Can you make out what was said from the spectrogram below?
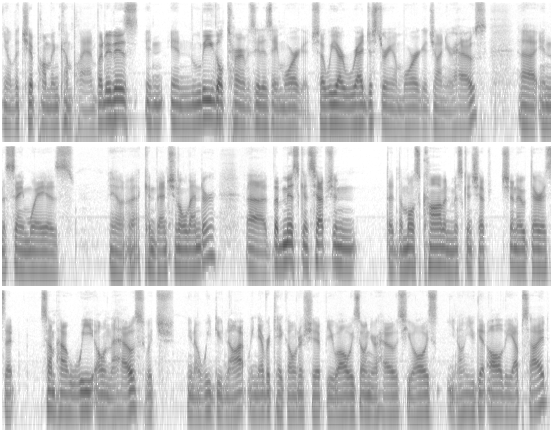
you know, the CHIP home income plan, but it is in, in legal terms, it is a mortgage. So we are registering a mortgage on your house uh, in the same way as, you know, a conventional lender. Uh, the misconception, that the most common misconception out there is that somehow we own the house, which you know we do not. We never take ownership. You always own your house. You always you know you get all the upside.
